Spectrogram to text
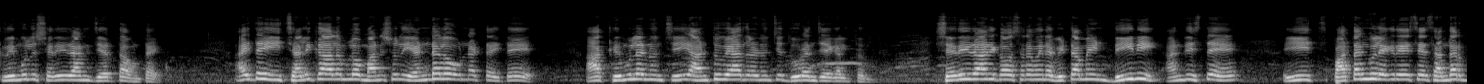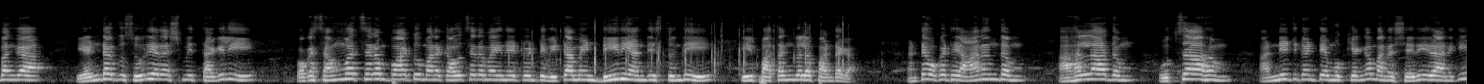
క్రిములు శరీరానికి చేరుతూ ఉంటాయి. అయితే ఈ చలికాలంలో మనుషులు ఎండలో ఉన్నట్టయితే ఆ క్రిముల నుంచి అంటువ్యాధుల నుంచి దూరం చేయగలుగుతుంది. శరీరానికి అవసరమైన విటమిన్ డిని అందిస్తే ఈ పతంగులు ఎగిరేసే సందర్భంగా ఎండకు సూర్యరశ్మి తగిలి ఒక సంవత్సరం పాటు మనకు అవసరమైనటువంటి విటమిన్ డిని అందిస్తుంది ఈ పతంగుల పండగ. అంటే ఒకటి ఆనందం ఆహ్లాదం ఉత్సాహం అన్నిటికంటే ముఖ్యంగా మన శరీరానికి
